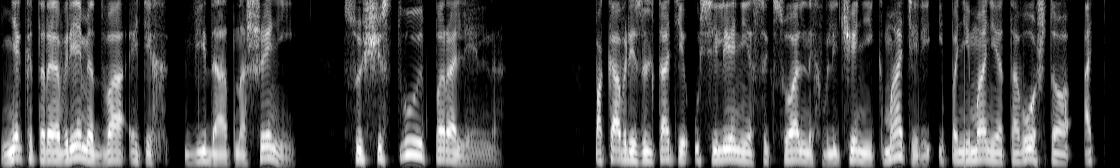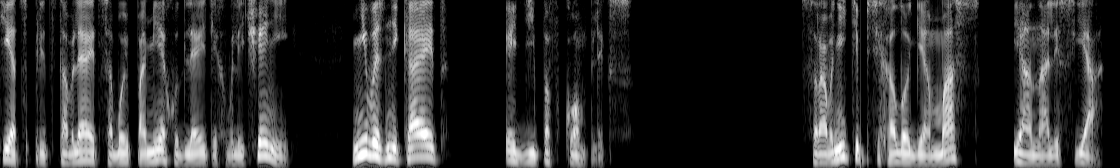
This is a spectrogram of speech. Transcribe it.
Некоторое время два этих вида отношений существуют параллельно пока в результате усиления сексуальных влечений к матери и понимания того, что отец представляет собой помеху для этих влечений, не возникает Эдипов комплекс. Сравните психология масс и анализ я.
